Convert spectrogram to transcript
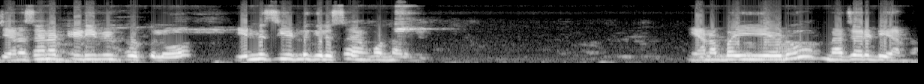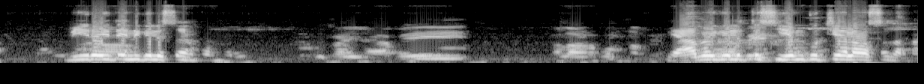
జనసేన టీడీపీ పొత్తులో ఎన్ని సీట్లు గెలుస్తాయి అనుకుంటున్నారు మీరు? ఎనభై ఏడు మెజారిటీ అన్న. మీరైతే ఎన్ని గెలుస్తాయి అనుకుంటున్నారు? యాభై గెలిస్తే సీఎం కుర్చీ ఎలా వస్తుంది అన్న?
